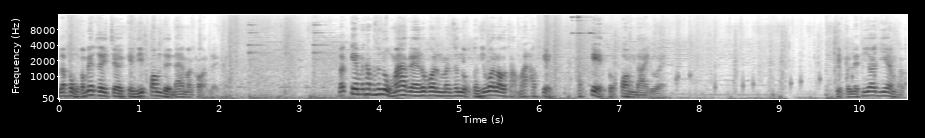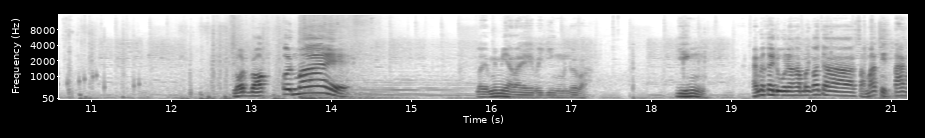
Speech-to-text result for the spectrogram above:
แล้วผมก็ไม่เคยเจอเกมที่ป้อมเดินได้มาก่อนเลย แล้วเกมมันทำสนุกมากเลยทุกคน มันสนุกตรงที่ว่าเราสามารถอัปเกรด อัปเกรดตัวป้อมได้ด้วยถือเป็นอะไรที่ยอดเยี่ยมครับรถบล็อก เอินไม่ เรายังไม่มีอะไรไปยิงมันด้วยวะยิงใครไม่เคยดูนะครับ มันก็จะสามารถติดตั้ง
